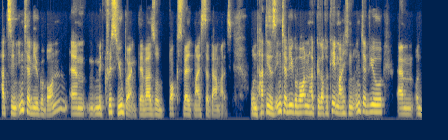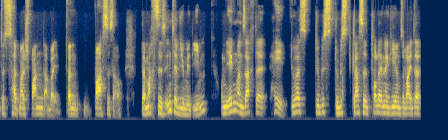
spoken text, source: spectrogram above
hat sie ein Interview gewonnen ähm, mit Chris Eubank, der war so Box-Weltmeister damals. Und hat dieses Interview gewonnen, hat gesagt, okay, mache ich ein Interview ähm, und das ist halt mal spannend, aber dann war es das auch. Da macht sie das Interview mit ihm und irgendwann sagte, hey, du hast, du bist, du bist klasse, tolle Energie und so weiter,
